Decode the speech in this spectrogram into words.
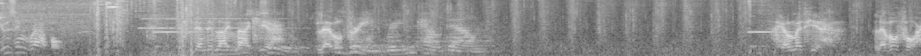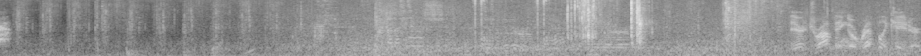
Using grapple. Extended light mag here. Level 3. Beginning Ring countdown. Helmet here. Level 4. Dropping a replicator.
